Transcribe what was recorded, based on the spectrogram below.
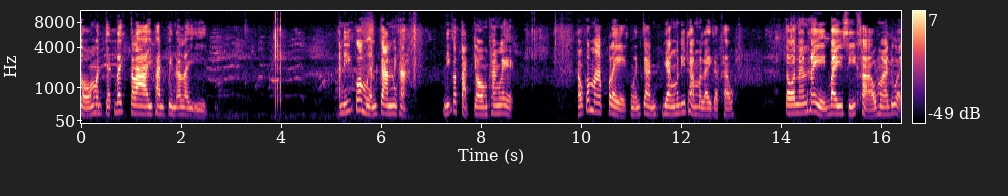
สองมันจะได้กลายพันธุ์เป็นอะไรอีก อันนี้ก็เหมือนกันค่ะ นี่ก็ตัดจอมครั้งแรก เขาก็มาแปลกเหมือนกัน ยังไม่ได้ทำอะไรกับเขา ตอนนั้นให้ใบสีขาวมาด้วย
